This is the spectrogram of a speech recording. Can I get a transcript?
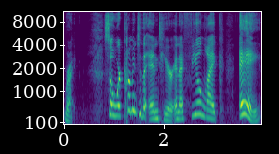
Right. So we're coming to the end here, and I feel like a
